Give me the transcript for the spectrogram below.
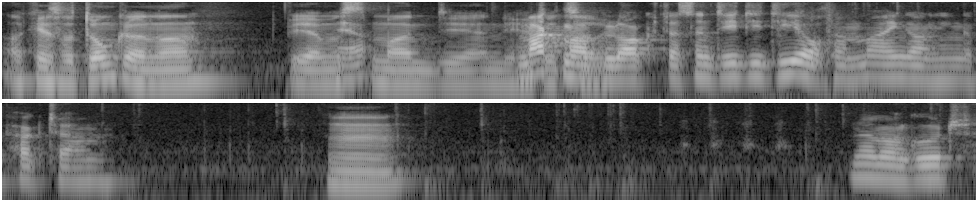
okay, es wird dunkel, ne? Wir müssen mal in die, in die Hütte. Magma-Block, das sind die, die die auch im Eingang hingepackt haben. Hm. Na mal gut.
